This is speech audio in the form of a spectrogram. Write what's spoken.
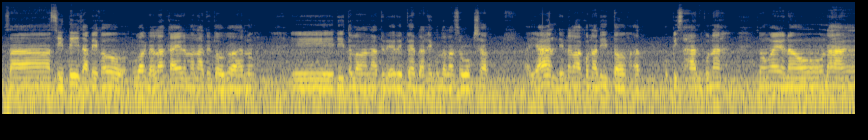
sa city. Sabi ko, wag na lang, kaya naman natin to ano eh, dito lang na natin i-repair. Dalhin ko na lang sa workshop. Ayan, dinala ko na dito at upisahan ko na. So ngayon, una,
